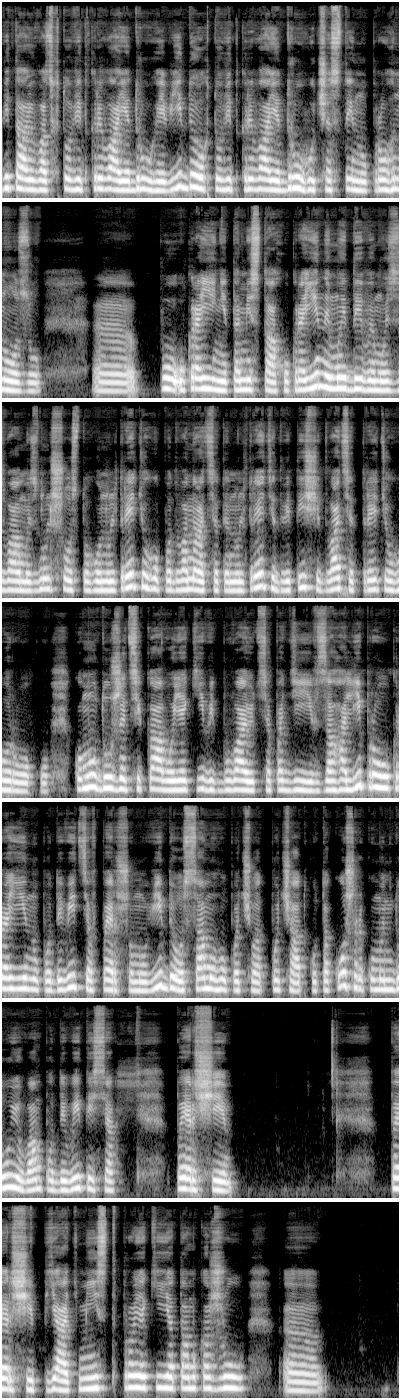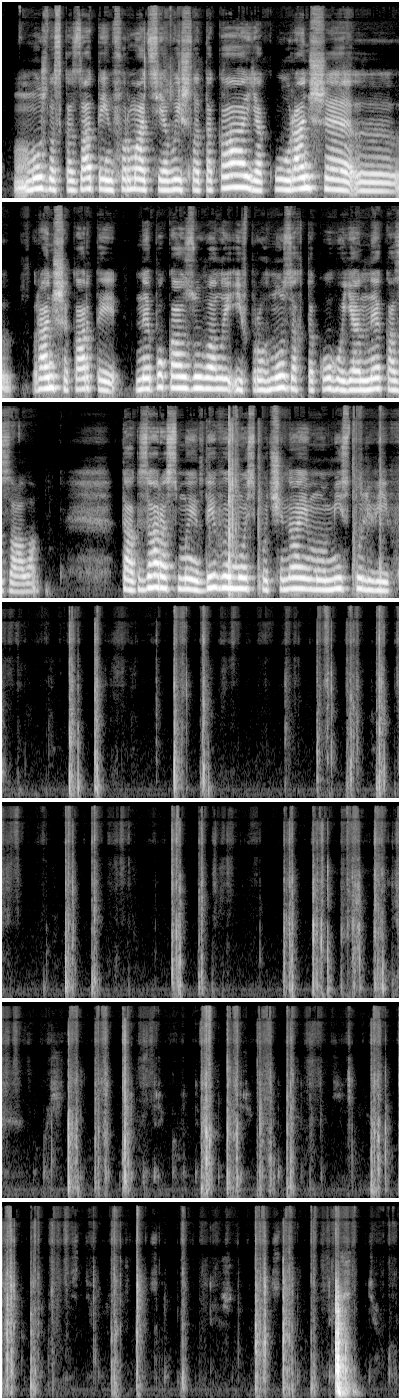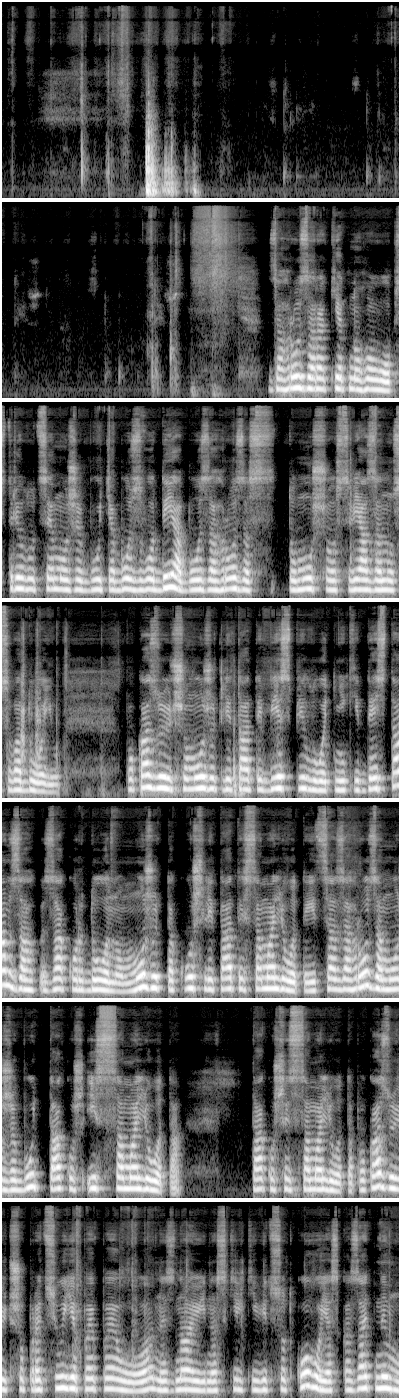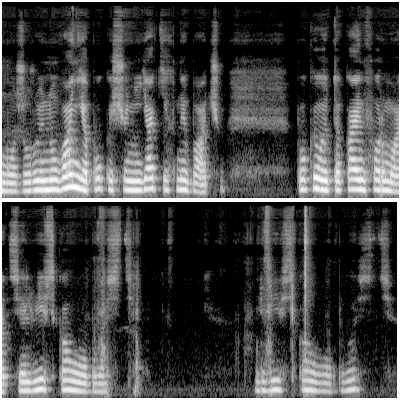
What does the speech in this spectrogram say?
Вітаю вас, хто відкриває друге відео, хто відкриває другу частину прогнозу е, по Україні та містах України. Ми дивимось з вами з 06.03 по 12.03.2023 року. Кому дуже цікаво, які відбуваються події взагалі про Україну, подивіться в першому відео з самого початку. Також рекомендую вам подивитися перші перші п'ять міст, про які я там кажу. Е, Можна сказати, інформація вийшла така, яку раніше, е, раніше карти не показували, і в прогнозах такого я не казала. Так, зараз ми дивимось, починаємо місто Львів. Загроза ракетного обстрілу це може бути або з води, або загроза тому, що зв'язано з водою. Показують, що можуть літати безпілотники. Десь там за, за кордоном можуть також літати самольоти. І ця загроза може бути також із самольота. Також із самольота. Показують, що працює ППО. Не знаю наскільки відсотково, я сказати не можу. Руйнувань я поки що ніяких не бачу. Поки ось така інформація. Львівська область. Львівська область.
